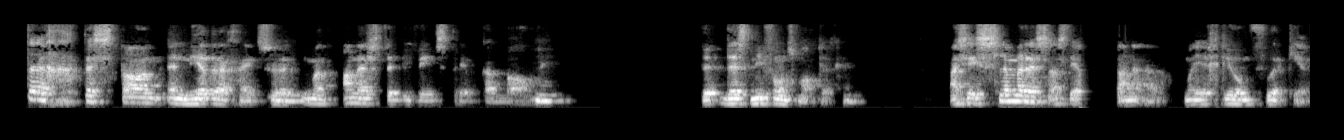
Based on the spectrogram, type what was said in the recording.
terug te staan in nederigheid sodat iemand anders te die wenstreep kan behaal. Mm. Dit dis nie vir ons maklik nie. As jy slimmer is as die ander ou, maar jy gee hom voorkeur.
